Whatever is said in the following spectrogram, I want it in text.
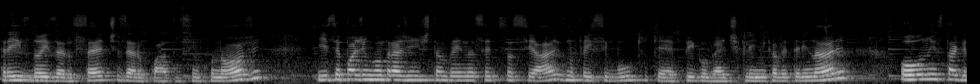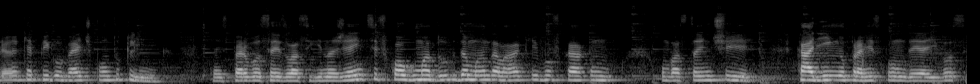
3207 0459 e você pode encontrar a gente também nas redes sociais, no Facebook, que é Pigovet Clínica Veterinária, ou no Instagram, que é pigovet.clínica. Então espero vocês lá seguindo a gente. Se ficou alguma dúvida, manda lá que vou ficar com, com bastante carinho para responder aí você.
